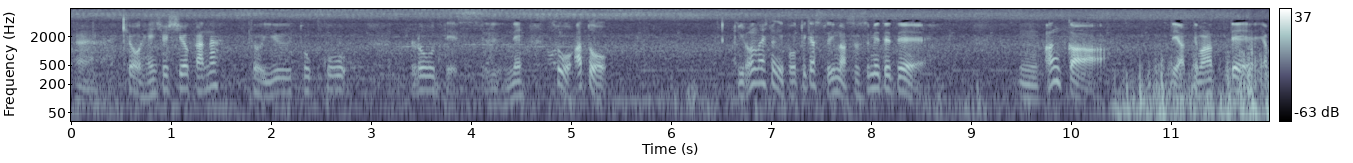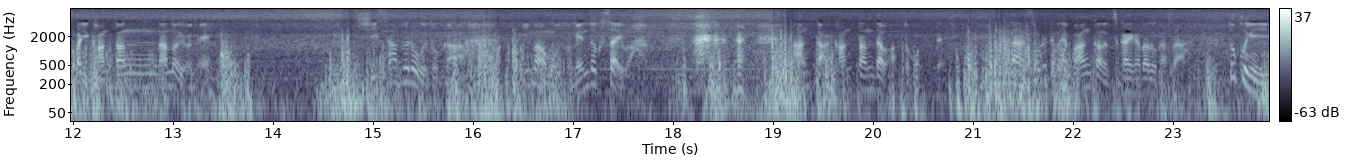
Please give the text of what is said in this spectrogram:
うん、今日編集しようかな。というところですね。そうあといろんな人にポッドキャスト今進めてて、うん、アンカーでやってもらってやっぱり簡単なのよね。シーサーブログとか今思うとめんどくさいわ。アンカー簡単だわと思って。ただそれでもやっぱアンカーの使い方とかさ特に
